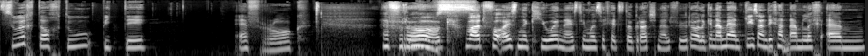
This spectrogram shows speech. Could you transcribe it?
such doch du bitte eine Frage. Eine Frage. Aus. Warte, von unseren Q&As, die muss ich jetzt da gerade schnell führen. Genau, wir haben, Lisa und ich haben nämlich ähm,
